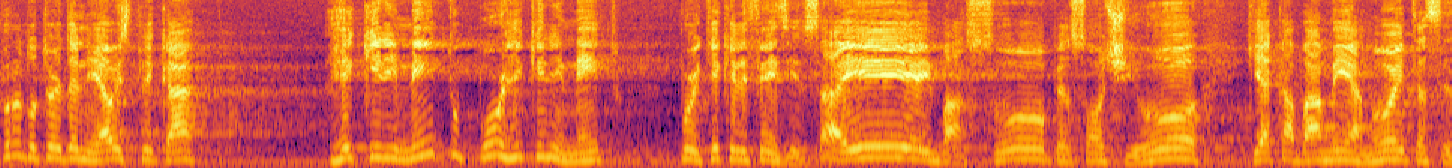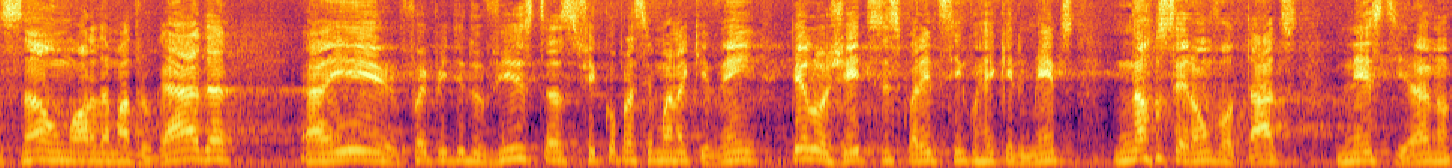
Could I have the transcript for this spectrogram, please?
para o doutor Daniel explicar requerimento por requerimento por que, que ele fez isso. Aí embaçou, o pessoal chiou, que ia acabar meia-noite a sessão, uma hora da madrugada. Aí foi pedido vistas, ficou para a semana que vem. Pelo jeito, esses 45 requerimentos não serão votados neste ano.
